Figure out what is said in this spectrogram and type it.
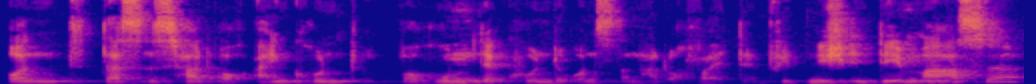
Und das ist halt auch ein Grund, warum der Kunde uns dann halt auch weiterempfiehlt. Nicht in dem Maße,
